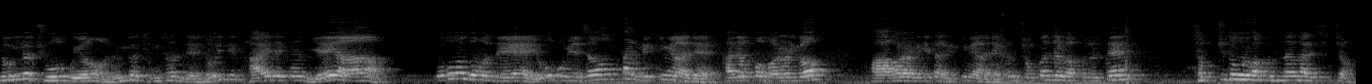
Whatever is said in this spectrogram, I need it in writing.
여기가 주어고요. 여기가 동사인데 너희들이 봐야 될 거는 얘야. 요거만 보면 돼. 요거 보면서 딱 느낌이 와야 돼. 가정법 뭐라는 거? 과거라는 게 딱 느낌이 와야 돼. 그럼 조건절 바꿔줄 때 접주동으로 바꿔준다는 거 알 수 있죠?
